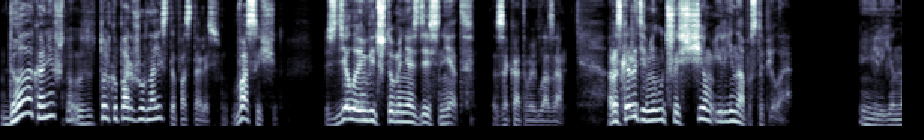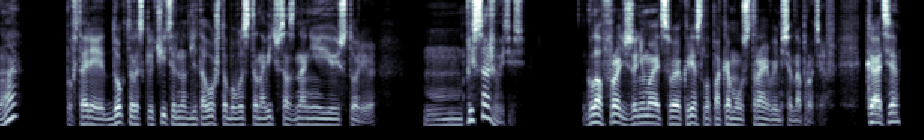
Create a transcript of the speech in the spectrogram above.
«Да, конечно. Только пара журналистов остались. Вас ищут. «Сделаем вид, что меня здесь нет», — закатываю глаза. «Расскажите мне лучше, с чем Ильина поступила». «Ильина?» — повторяет доктор исключительно для того, чтобы восстановить в сознании ее историю. «М -м, «Присаживайтесь». Главврач занимает свое кресло, пока мы устраиваемся напротив. Катя,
